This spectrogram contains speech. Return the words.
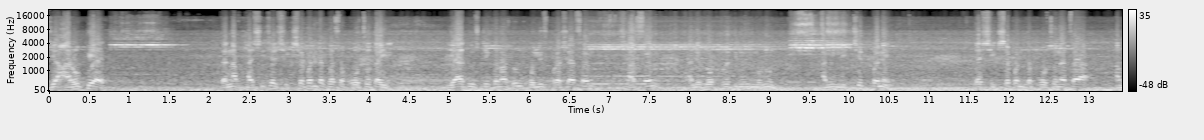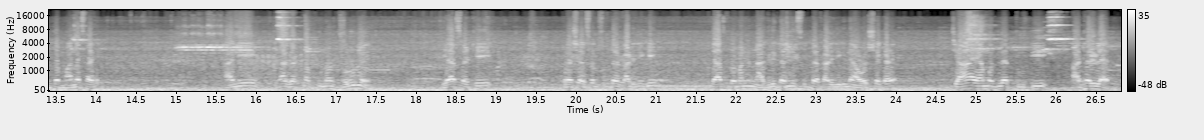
जे आरोपी आहेत त्यांना फाशीच्या शिक्षेपर्यंत कसं पोहोचवता येईल या दृष्टिकोनातून पोलीस प्रशासन शासन आणि लोकप्रतिनिधी म्हणून आम्ही निश्चितपणे या शिक्षेपर्यंत पोहोचवण्याचा आमचा मानस आहे. आणि ह्या घटना पुन्हा घडू नये यासाठी प्रशासनसुद्धा काळजी घेईल. त्याचप्रमाणे नागरिकांनी सुद्धा काळजी घेणे आवश्यक आहे. ज्या यामधल्या त्रुटी आढळल्यात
